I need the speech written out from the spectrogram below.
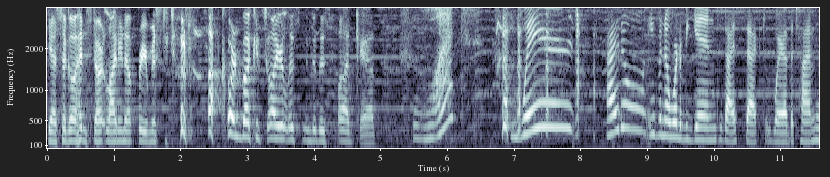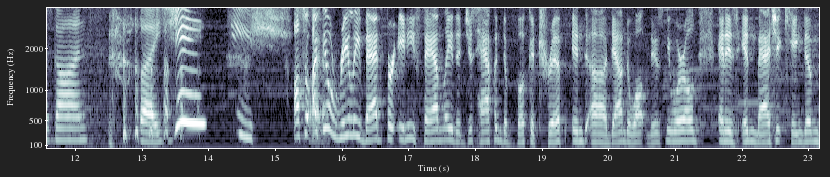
Yeah, so go ahead and start lining up for your Mr. Toad popcorn buckets while you're listening to this podcast. What? Where? I don't even know where to begin to dissect where the time has gone. But yeesh. Also, I feel really bad for any family that just happened to book a trip in uh, down to Walt Disney World and is in Magic Kingdom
